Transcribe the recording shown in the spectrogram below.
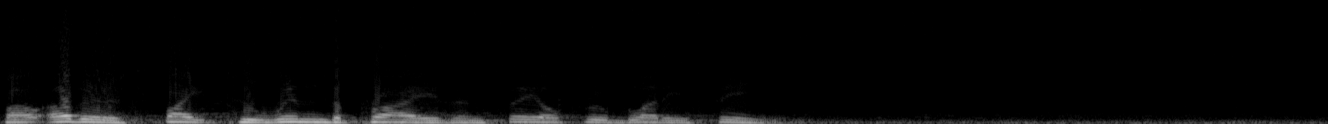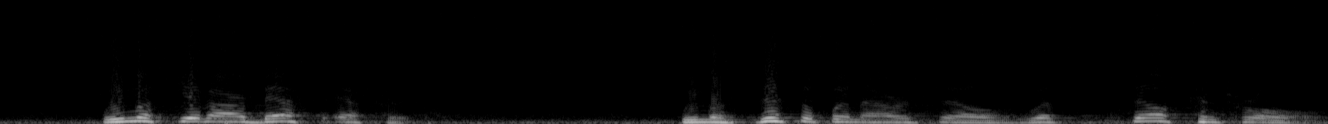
while others fight to win the prize and sail through bloody seas. We must give our best effort. We must discipline ourselves with self-control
